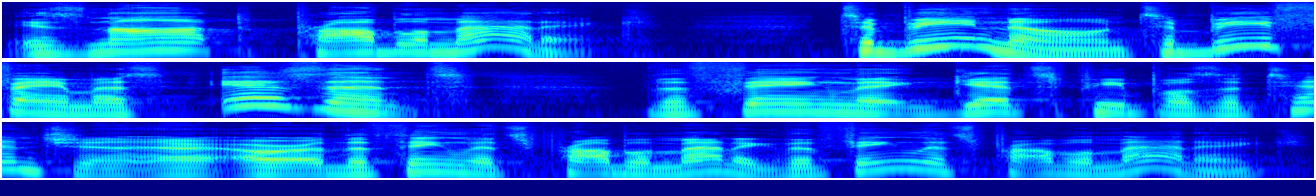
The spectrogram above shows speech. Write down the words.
is not problematic to be known, to be famous, isn't the thing that gets people's attention or, or, the thing that's problematic. The thing that's problematic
